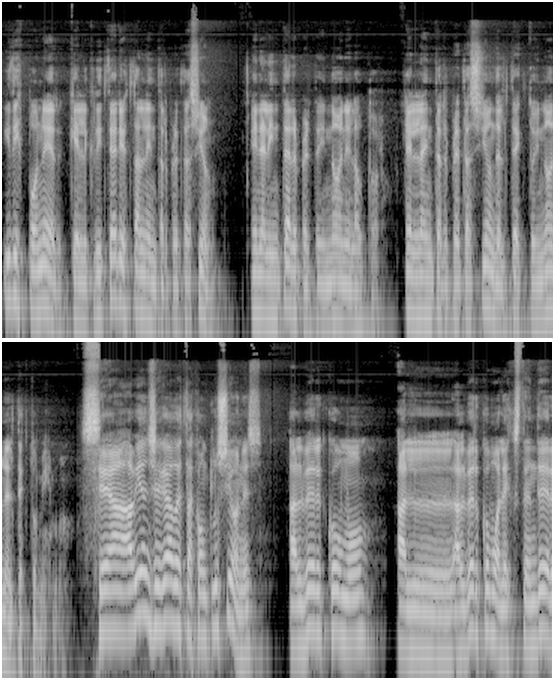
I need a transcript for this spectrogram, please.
y disponer que el criterio está en la interpretación, en el intérprete y no en el autor, en la interpretación del texto y no en el texto mismo. Se habían llegado a estas conclusiones al ver cómo, al, ver cómo al extender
